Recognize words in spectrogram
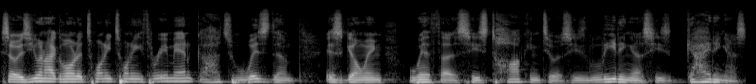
So as you and I go into 2023, man, God's wisdom is going with us. He's talking to us. He's leading us. He's guiding us.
